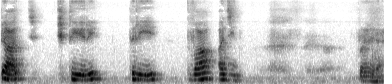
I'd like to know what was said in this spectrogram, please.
5, 4, 3, 2, 1 проверяем.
